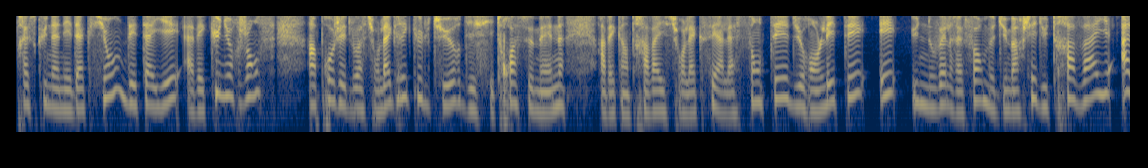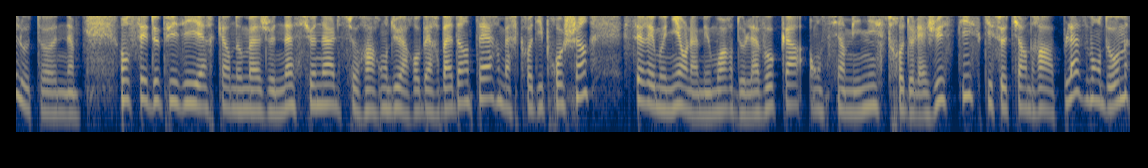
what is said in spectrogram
Presque une année d'action détaillée avec une urgence, un projet de loi sur l'agriculture d'ici trois semaines, avec un travail sur l'accès à la santé durant l'été et une nouvelle réforme du marché du travail à l'automne. On sait depuis hier qu'un hommage national sera rendu à Robert Badinter mercredi prochain. Cérémonie en la mémoire de l'avocat, ancien ministre de la Justice, qui se tiendra à Place Vendôme,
